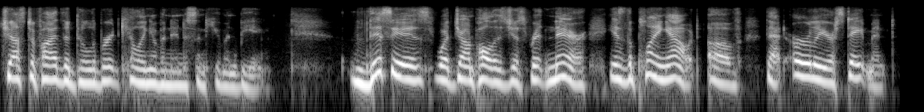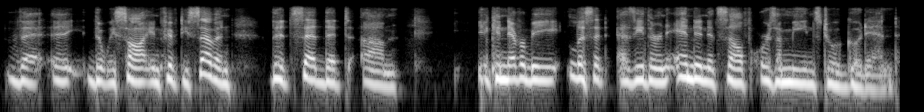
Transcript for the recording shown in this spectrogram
justify the deliberate killing of an innocent human being. This is what John Paul has just written there is the playing out of that earlier statement that uh, that we saw in 57 that said that um, it can never be licit as either an end in itself or as a means to a good end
